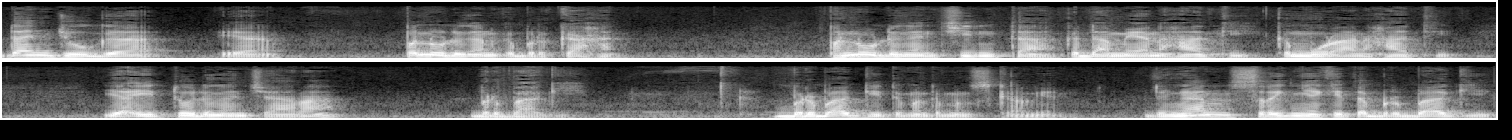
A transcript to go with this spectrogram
dan juga ya penuh dengan keberkahan. Penuh dengan cinta, kedamaian hati, kemurahan hati. Yaitu dengan cara berbagi. Berbagi teman-teman sekalian. Dengan seringnya kita berbagi,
